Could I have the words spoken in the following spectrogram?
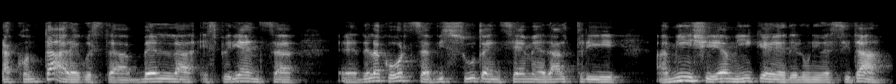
raccontare questa bella esperienza eh, della corsa vissuta insieme ad altri amici e amiche dell'università.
